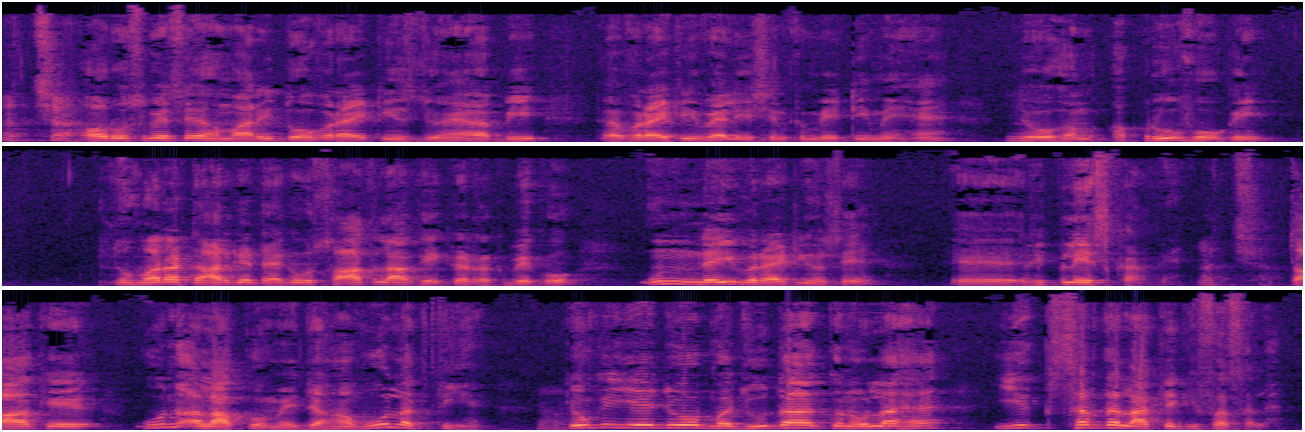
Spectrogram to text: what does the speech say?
اچھا۔ اور اس میں سے ہماری دو ورائٹیز جو ہیں ابھی ورائٹی ویلیوشن کمیٹی میں ہیں جو ہم اپروو ہو گئی تو ہمارا ٹارگیٹ ہے کہ وہ سات لاکھ ایکڑ رقبے کو ان نئی ورائٹیوں سے ریپلیس کر دیں۔ اچھا۔ تاکہ ان علاقوں میں جہاں وہ لگتی ہیں ہاں۔ کیونکہ یہ جو موجودہ کنولا ہے یہ سرد علاقے کی فصل ہے۔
